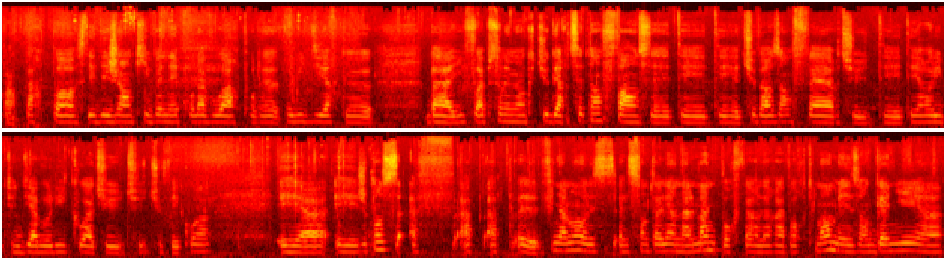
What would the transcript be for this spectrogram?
par, par poste et des gens qui venaient pour la voir, pour, le- pour lui dire que bah, il faut absolument que tu gardes cet enfant, tu vas aux enfers, tu es, t'es religieux, tu es diabolique, quoi, tu, tu, tu fais quoi? Et, euh, et je pense, euh, finalement, elles, sont allées en Allemagne pour faire leur avortement, mais elles ont gagné un,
